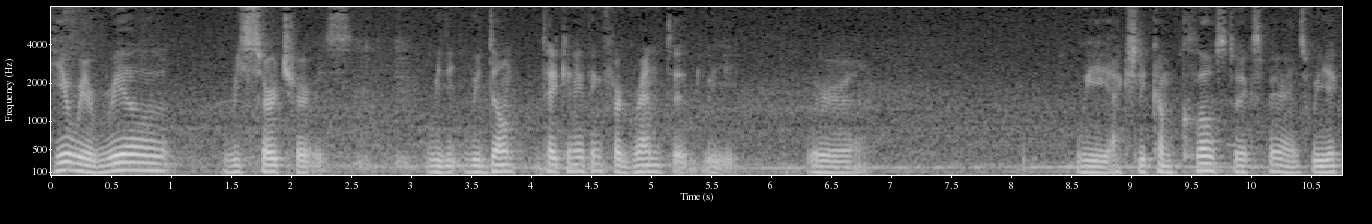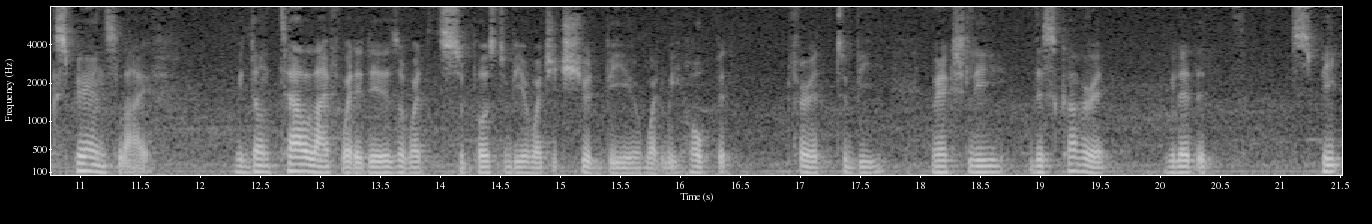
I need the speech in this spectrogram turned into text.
here we're real researchers. We, we don't take anything for granted. We, we're, we actually come close to experience. We experience life. We don't tell life what it is or what it's supposed to be or what it should be or what we hope it, for it to be. We actually discover it. We let it speak,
